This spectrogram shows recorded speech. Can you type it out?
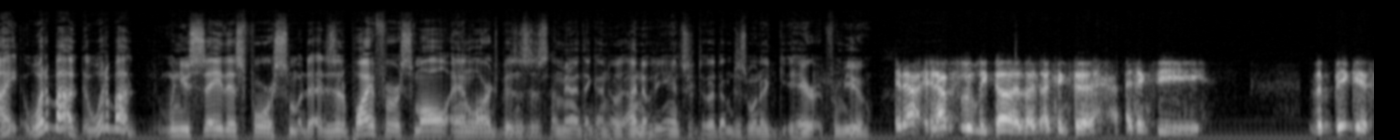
I what about what about when you say this for sm- does it apply for small and large businesses? I mean, I think I know I know the answer to it. I'm just want to hear it from you. It uh, it absolutely does. I, I think the I think the the biggest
